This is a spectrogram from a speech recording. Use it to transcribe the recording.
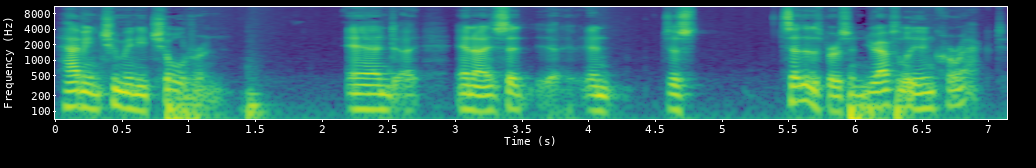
having too many children, and uh, and I said uh, and just said to this person, you're absolutely incorrect.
